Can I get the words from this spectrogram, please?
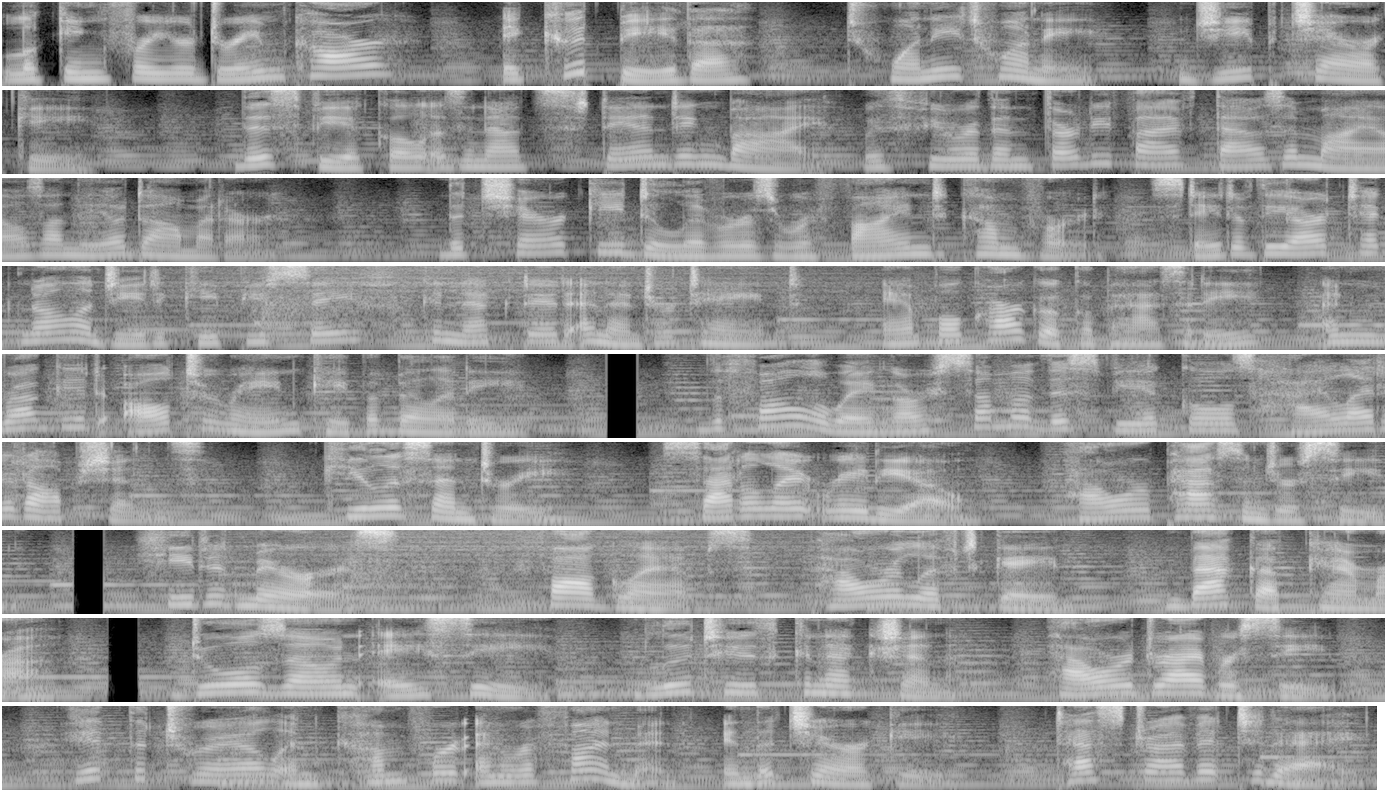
Looking for your dream car? It could be the 2020 Jeep Cherokee. This vehicle is an outstanding buy with fewer than 35,000 miles on the odometer. The Cherokee delivers refined comfort, state-of-the-art technology to keep you safe, connected, and entertained, ample cargo capacity, and rugged all-terrain capability. The following are some of this vehicle's highlighted options. Keyless entry, satellite radio, power passenger seat, heated mirrors, fog lamps, power liftgate, backup camera, dual zone AC, Bluetooth connection, power driver seat. Hit the trail in comfort and refinement in the Cherokee. Test drive it today.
